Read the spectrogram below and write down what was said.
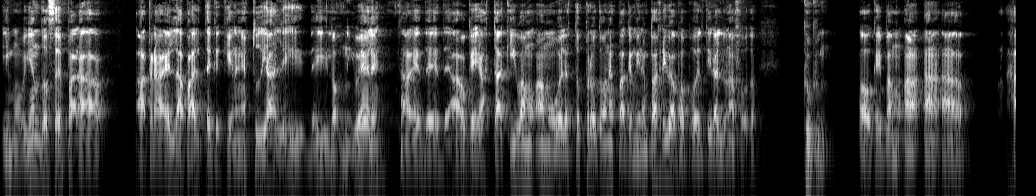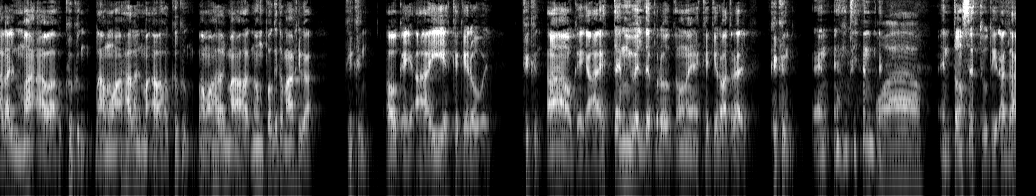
y moviéndose para atraer la parte que quieren estudiar y, los niveles, ¿sabes? De, de, ah, ok, hasta aquí vamos a mover estos protones para que miren para arriba para poder tirarle una foto. Cucum. Ok, vamos a, a- a jalar más abajo. Cucum. Vamos a jalar más abajo. Cucum. Vamos a jalar más abajo. No, un poquito más arriba. Cucum. Ok, ahí es que quiero ver. Cucum. Ah, ok, a este nivel de protones es que quiero atraer. Cucum. En- ¿Entiendes? Wow. Entonces tú tiras la,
